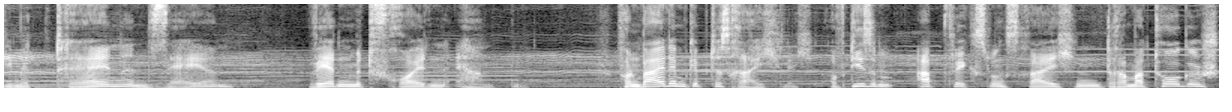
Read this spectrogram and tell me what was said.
Die mit Tränen säen, werden mit Freuden ernten. Von beidem gibt es reichlich auf diesem abwechslungsreichen, dramaturgisch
